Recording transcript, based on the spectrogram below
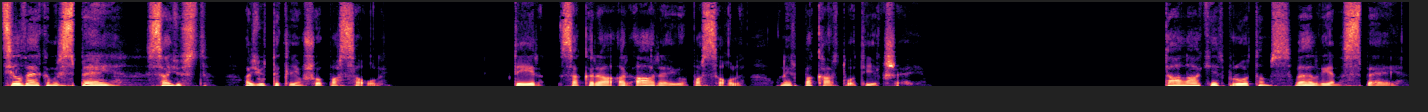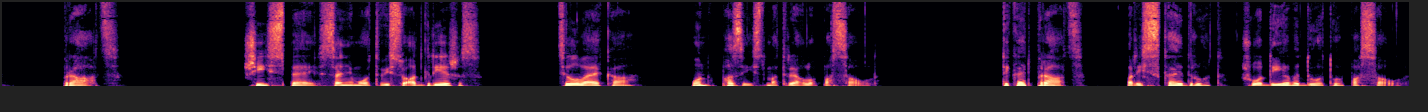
Cilvēkam ir spēja sajust ar jutekļiem šo pasauli. Tie ir sakarā ar ārējo pasauli un ir pakārtoti iekšēji. Tālāk ir, protams, vēl viena spēja - prāts. Šī spēja, saņemot visu, atgriežas cilvēkā un pazīst materiālo pasauli. Tikai prāts var izskaidrot šo dieva doto pasauli.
